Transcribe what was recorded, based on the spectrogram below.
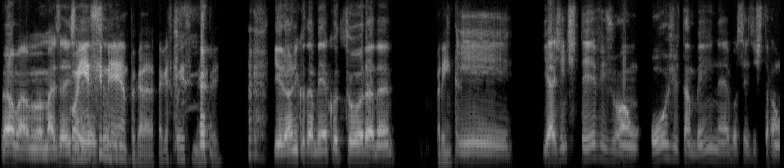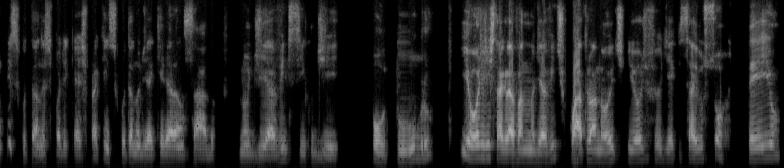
Não, ma- mas é isso aí, é isso aí. Conhecimento, galera. Pega esse conhecimento aí. Irônico também é cultura, né? Brinca. E, e a gente teve, João, hoje também, né? Vocês estão escutando esse podcast, para quem escuta no dia que ele é lançado, no dia 25 de outubro. E hoje a gente está gravando no dia 24 à noite, e hoje foi o dia que saiu o sorteio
